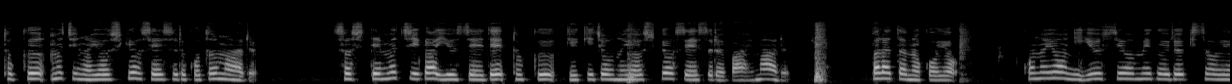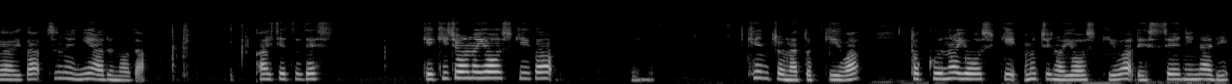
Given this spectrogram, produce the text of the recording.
徳無知の様式を制することもある。そして無知が優勢で徳劇場の様式を制する場合もある。バラタの子よ。このように優勢をめぐる競い合いが常にあるのだ。解説です。劇場の様式が、顕著な時は、徳の様式、無知の様式は劣勢になり、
